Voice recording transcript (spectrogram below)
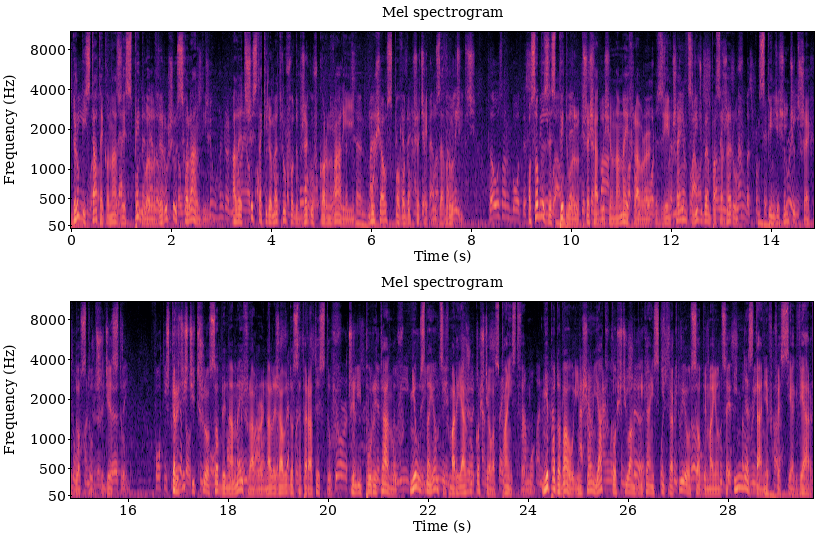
Drugi statek o nazwie Speedwell wyruszył z Holandii, ale 300 km od brzegów Cornwalli musiał z powodu przecieku zawrócić. Osoby ze Speedwell przesiadły się na Mayflower, zwiększając liczbę pasażerów z 53 do 130. 43 osoby na Mayflower należały do separatystów, czyli purytanów, nie uznających mariażu Kościoła z państwem. Nie podobało im się, jak Kościół anglikański traktuje osoby mające inne zdanie w kwestiach wiary.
